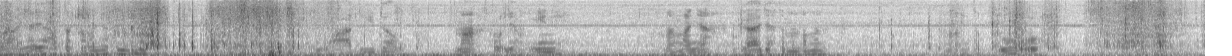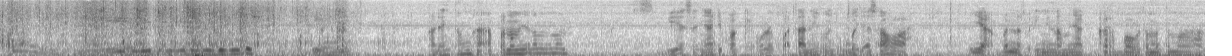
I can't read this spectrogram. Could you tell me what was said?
banyak ya harta karunnya teman-teman. Wadidaw. Nah kalau yang ini namanya gajah teman-teman. Mantap tuh. Ini ada yang tahu nggak apa namanya teman-teman? Biasanya dipakai oleh Pak Tani untuk membajak sawah. Ya bener. Ini namanya kerbau teman-teman.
